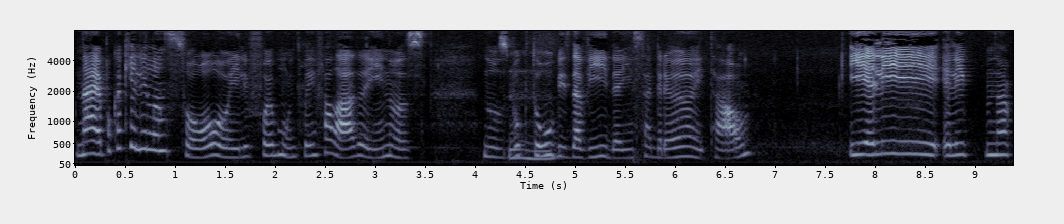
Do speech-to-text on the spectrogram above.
na época que ele lançou, ele foi muito bem falado aí nos, nos booktubes da vida, Instagram e tal. E ele, ele na-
